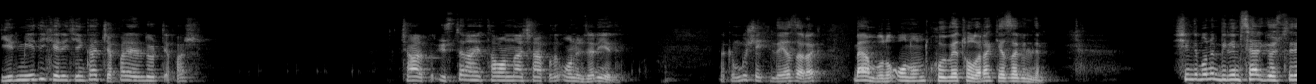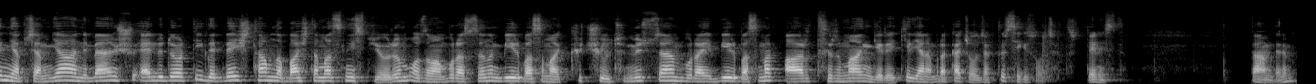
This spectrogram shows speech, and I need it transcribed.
27 kere 2'nin kaç yapar? 54 yapar. Çarpı üstten aynı tabanlar çarpılır 10 üzeri 7. Bakın bu şekilde yazarak ben bunu 10'un kuvveti olarak yazabildim. Şimdi bunu bilimsel gösterim yapacağım. Yani ben şu 54 değil de 5 tamla başlamasını istiyorum. O zaman burasının bir basamak küçültmüşsem burayı bir basamak artırman gerekir. Yani bura kaç olacaktır? 8 olacaktır. Deniz. Devam edelim.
